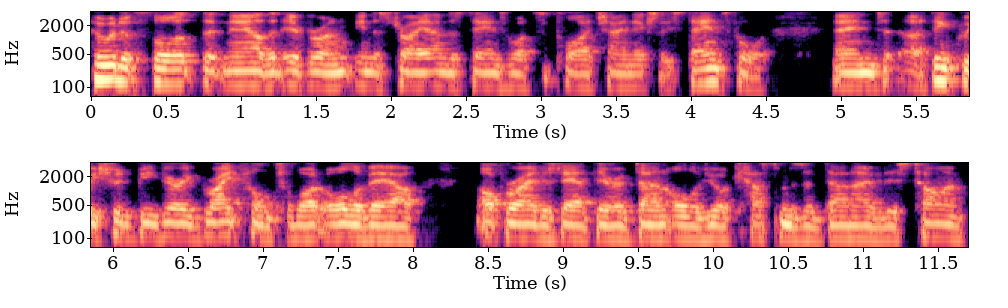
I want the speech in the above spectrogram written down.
Who would have thought that now that everyone in Australia understands what supply chain actually stands for? And I think we should be very grateful to what all of our operators out there have done, all of your customers have done over this time.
